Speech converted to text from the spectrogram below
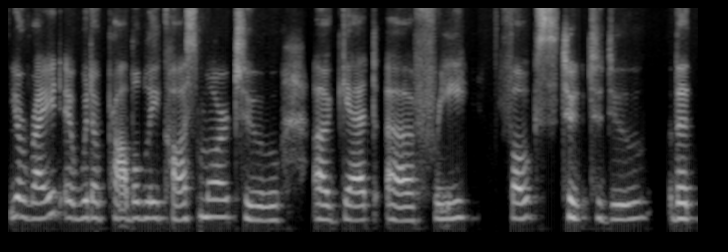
You're right; it would have probably cost more to uh, get uh, free folks to to do the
